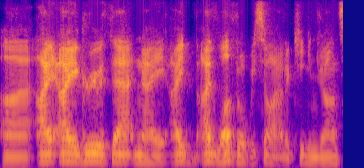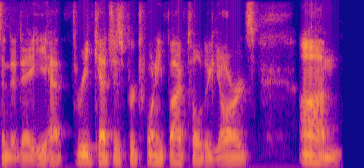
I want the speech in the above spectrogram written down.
uh, I, I, agree with that. And I, I, I, loved what we saw out of Keagan Johnson today. He had three catches for 25 total yards. Um,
